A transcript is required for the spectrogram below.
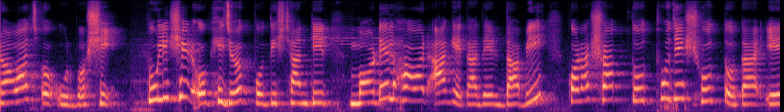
নওয়াজ ও উর্বশী। পুলিশের অভিযোগ, প্রতিষ্ঠানটির মডেল হওয়ার আগে তাদের দাবি করা সব তথ্য যে সত্য, তা এ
